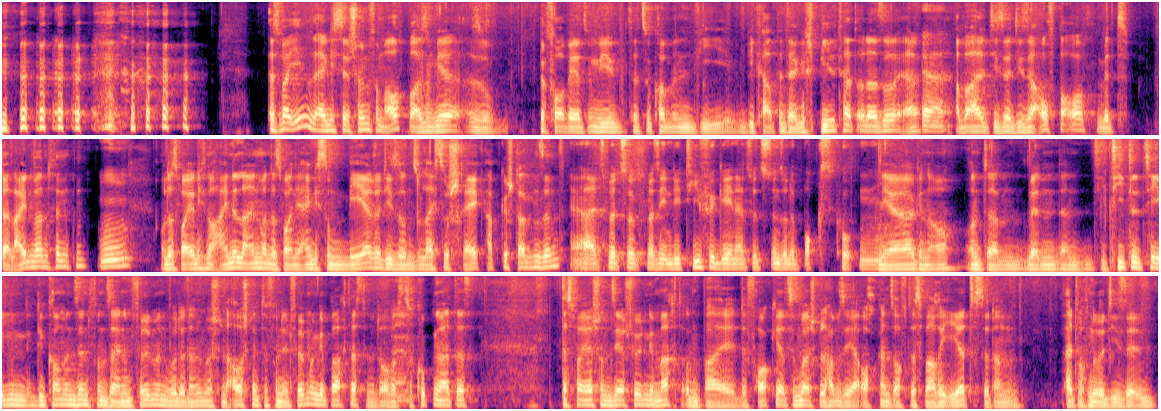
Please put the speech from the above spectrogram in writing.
Es war jedenfalls eigentlich sehr schön vom Aufbau. Also mir, also bevor wir jetzt irgendwie dazu kommen, wie, wie Carpenter gespielt hat oder so, ja. Ja. Aber halt dieser, dieser Aufbau mit der Leinwand hinten. Mhm. Und das war ja nicht nur eine Leinwand, das waren ja eigentlich so mehrere, die so, so leicht so schräg abgestanden sind. Ja, als würdest du quasi in die Tiefe gehen, als würdest du in so eine Box gucken. Ja, genau. Und dann, wenn dann die Titelthemen gekommen sind von seinen Filmen, wo du dann immer schon Ausschnitte von den Filmen gebracht hast, damit du auch was zu gucken hattest. Das war ja schon sehr schön gemacht. Und bei The Fog ja zum Beispiel haben sie ja auch ganz oft das variiert, dass du dann einfach nur diese,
